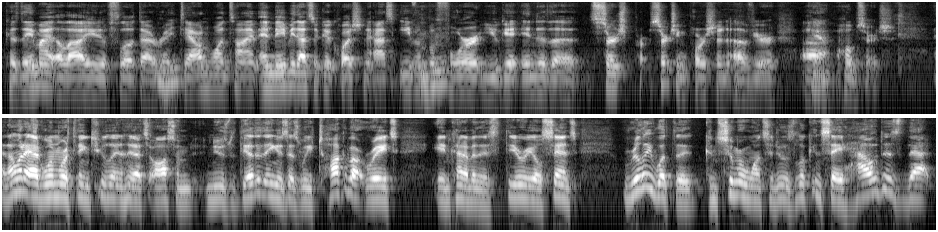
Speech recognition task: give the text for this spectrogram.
Because they might allow you to float that rate down one time, and maybe that's a good question to ask even Mm-hmm. before you get into the search searching portion of your um, Yeah. home search. And I want to add one more thing too, Lynn. That's awesome news. But the other thing is, as we talk about rates in kind of an ethereal sense, really what the consumer wants to do is look and say, how does that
